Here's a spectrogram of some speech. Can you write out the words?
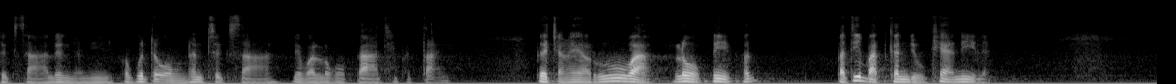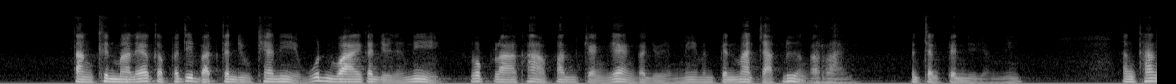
ศึกษาเรื่องอย่างนี้ พระพุทธองค์ท่านศึกษาเรียกว่าโลกาธิปไตย เพื่อจะให้รู้ว่าโลกนี่เขาปฏิบัติกันอยู่แค่นี้แหละ ตั้งขึ้นมาแล้วกับปฏิบัติกันอยู่แค่นี้ วุ่นวายกันอยู่อย่างนี้รบราฆ่าฟันแก่งแย่งกันอยู่อย่างนี้ มันเป็นมาจากเรื่องอะไร มันจึงเป็นอยู่อย่างนี้ ทั้งทั้ง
